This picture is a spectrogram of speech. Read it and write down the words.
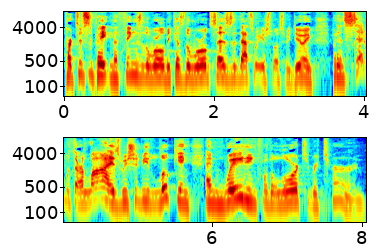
participate in the things of the world because the world says that that's what you're supposed to be doing, but instead, with our lives, we should be looking and waiting for the Lord to return.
